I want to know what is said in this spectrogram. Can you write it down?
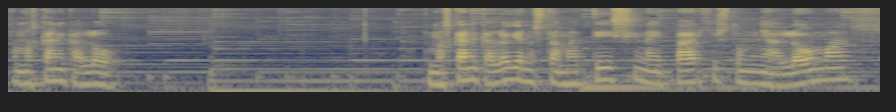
θα μας κάνει καλό. Θα μας κάνει καλό για να σταματήσει να υπάρχει στο μυαλό μας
